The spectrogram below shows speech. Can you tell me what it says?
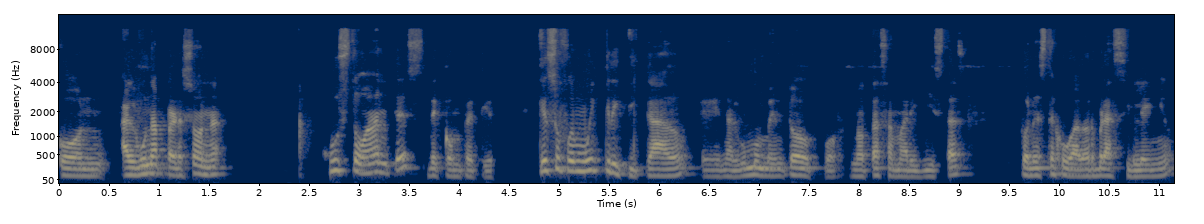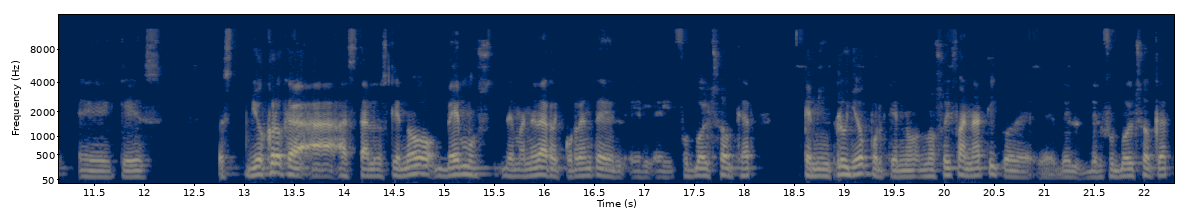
con alguna persona justo antes de competir. Que eso fue muy criticado en algún momento por notas amarillistas con este jugador brasileño, eh, que es, pues yo creo que hasta los que no vemos de manera recurrente el, el- fútbol soccer, que me incluyo porque no, no soy fanático de- de- del, del fútbol soccer,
